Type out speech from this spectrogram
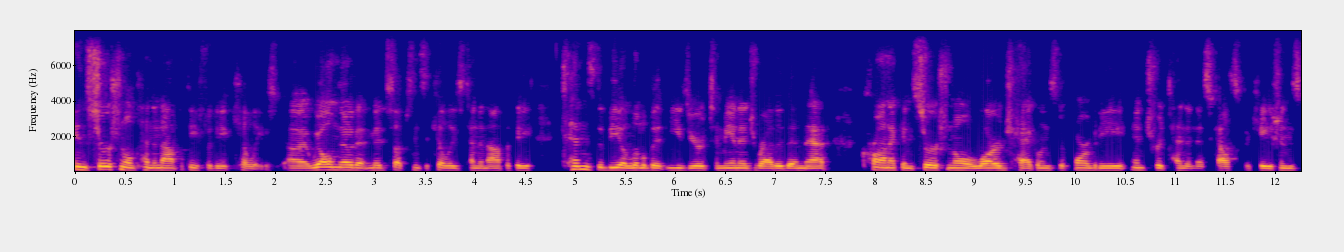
insertional tendinopathy for the Achilles. Uh, we all know that mid-substance Achilles tendinopathy tends to be a little bit easier to manage rather than that chronic insertional large Haglund's deformity, intratendinous calcifications.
